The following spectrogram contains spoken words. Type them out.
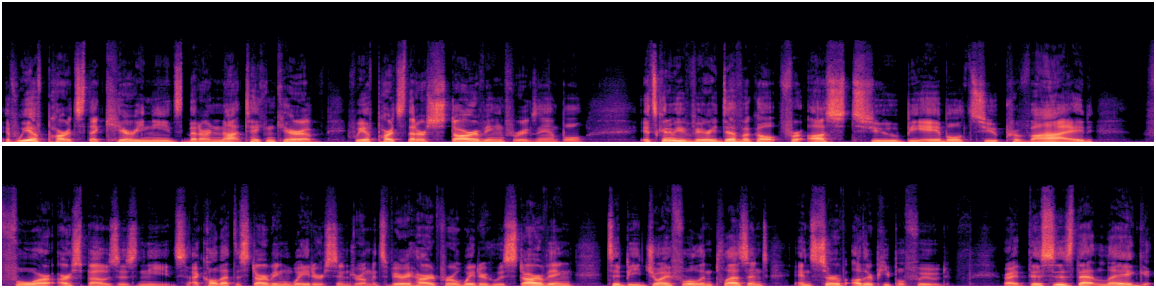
If we have parts that carry needs that are not taken care of, if we have parts that are starving, for example, it's going to be very difficult for us to be able to provide for our spouse's needs. I call that the starving waiter syndrome. It's very hard for a waiter who is starving to be joyful and pleasant and serve other people food right? This is that leg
